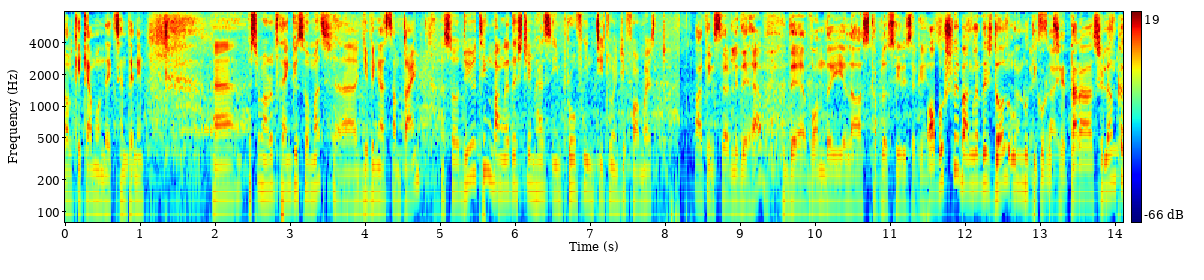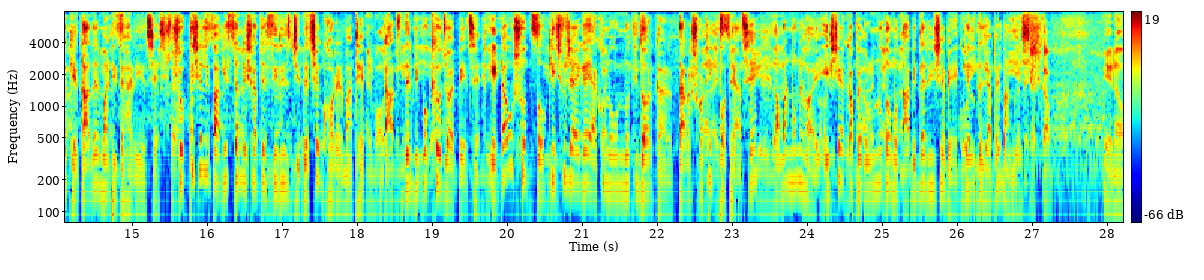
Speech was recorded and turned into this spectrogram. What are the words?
দলকে কেমন দেখছেন তিনি। Mister Mahruf thank you so much giving us some time so do you think Bangladesh team has improve in T twenty format I think certainly they have. They have won the last couple of series against. অবশ্যই বাংলাদেশ দল উন্নতি করেছে। তারা শ্রীলঙ্কাকে তাদের মাটিতে হারিয়েছে। শক্তিশালী পাকিস্তানের সাথে সিরিজ জিতেছে ঘরের মাঠে। ডাচদের বিপক্ষেও জয় পেয়েছে। এটাও সত্য। কিছু জায়গায় এখনও উন্নতি দরকার। তারা সঠিক পথে আছে। আমার মনে হয় এশিয়া কাপের অন্যতম দাবিদার হিসেবে খেলতে যাবে বাংলাদেশ। Asia Cup, you know,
